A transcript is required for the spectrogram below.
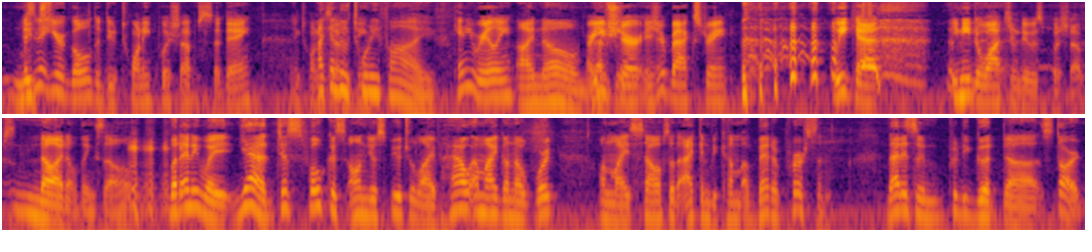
Make Isn't it your goal to do 20 push-ups a day in 2017? I can do 25. Can you really? I know. Are you sure? Is your back straight? Wee cat. You need to watch him do his push-ups. No, I don't think so. but anyway, yeah, just focus on your spiritual life. How am I going to work on myself so that I can become a better person? That is a pretty good uh, start.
